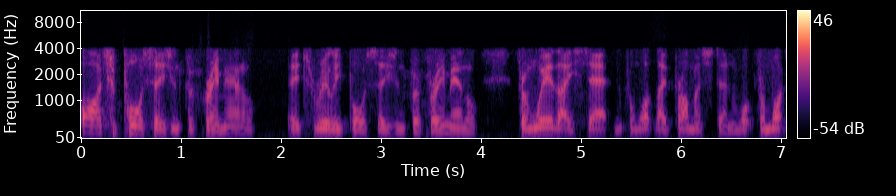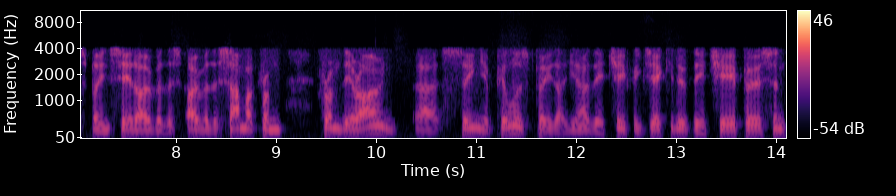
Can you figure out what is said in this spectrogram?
Oh, it's a poor season for Fremantle. It's really poor season for Fremantle. From where they sat and from what they promised and what, from what's been said over the over the summer from from their own uh, senior pillars, Peter. You know, their chief executive, their chairperson,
